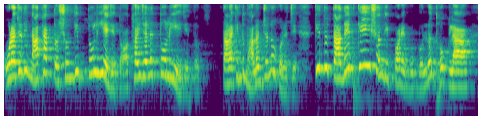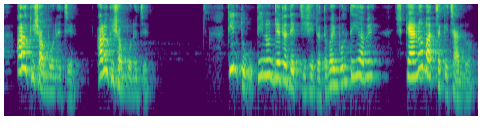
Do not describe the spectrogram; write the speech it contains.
ওরা যদি না থাকতো, সন্দীপ তলিয়ে যেত, অথয় জলে তলিয়ে যেত। তারা কিন্তু ভালোর জন্যও করেছে। কিন্তু তাদেরকেই সন্দীপ পরে বলল, ধোকলা আরও কী সব বলেছে? আরও কী সব বলেছে? কিন্তু টিনুর যেটা দেখছি সেটা তো ভাই বলতেই হবে। কেন বাচ্চাকে ছাড়লো?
